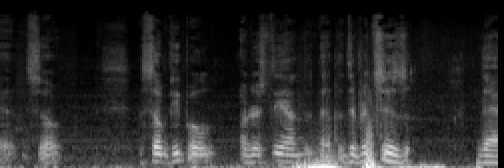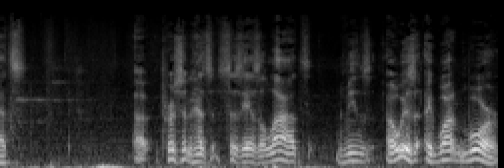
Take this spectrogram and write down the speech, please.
Uh, so some people understand that the difference is that a person has says he has a lot means always I want more.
